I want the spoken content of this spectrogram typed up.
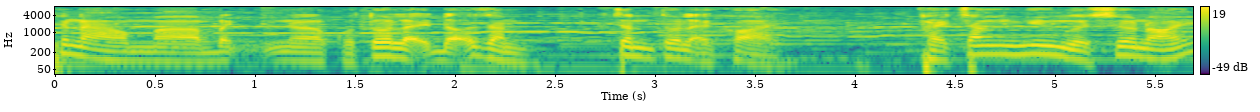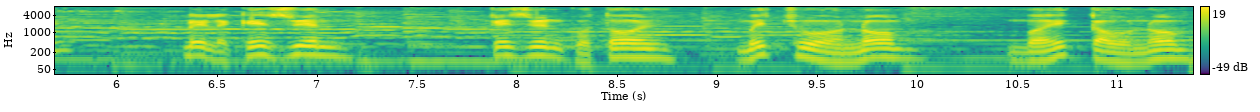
Thế nào mà bệnh à, của tôi lại đỡ dần, chân tôi lại khỏi? Phải chăng như người xưa nói, đây là cái duyên, cái duyên của tôi mới chùa Nôm, mới cầu Nôm.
